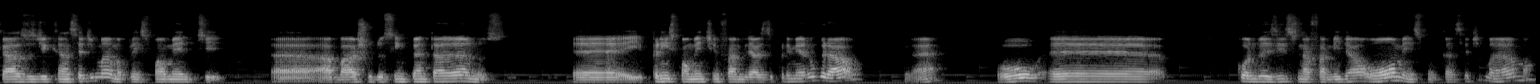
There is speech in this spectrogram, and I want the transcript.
Casos de câncer de mama, principalmente uh, abaixo dos 50 anos, é, e principalmente em familiares de primeiro grau, né? Ou é, quando existe na família homens com câncer de mama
